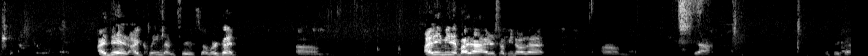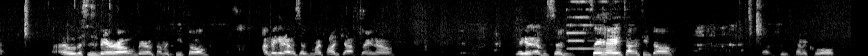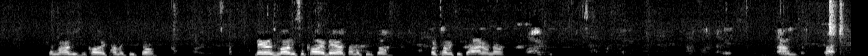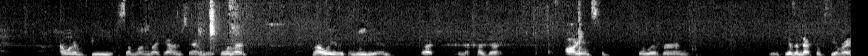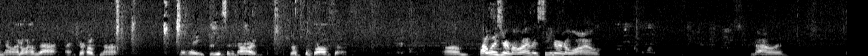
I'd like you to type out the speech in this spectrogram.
I did. I cleaned them too. So we're good. Um, I didn't mean it by that. I just hope you know that. Um, yeah. I'll take that. Oh, this is Vero, Vero Tomatito. I'm making an episode for my podcast right now. Making an episode. Say hey, Tomatito. Oh, she's kind of cool. Her mom used to call her Tomatito. Vero's mom used to call her Vero Tamatito. Or Tamatita, I don't know. Um, but I want to be someone like Adam Sandler. Someone that not only is a comedian, but, you know, has a audience to deliver and he has a Netflix deal right now. I don't have that. I sure hope not. But hey, give me some time. Trust the process. Um, how is your mom? I haven't seen her in a while. Valid.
